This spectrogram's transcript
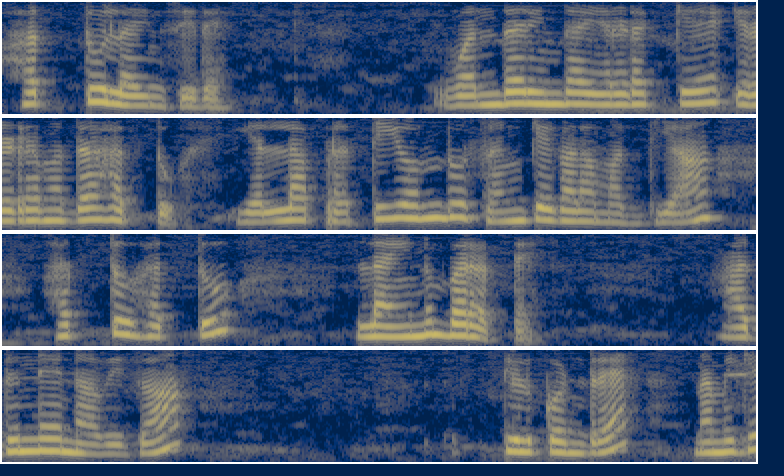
ಹತ್ತು ಲೈನ್ಸ್ ಇದೆ. ಒಂದರಿಂದ ಎರಡಕ್ಕೆ ಎರಡರ ಮಧ್ಯ ಹತ್ತು. ಎಲ್ಲ ಪ್ರತಿಯೊಂದು ಸಂಖ್ಯೆಗಳ ಮಧ್ಯ ಹತ್ತು ಹತ್ತು ಲೈನ್ ಬರುತ್ತೆ. ಅದನ್ನೇ ನಾವೀಗ ತಿಳ್ಕೊಂಡ್ರೆ ನಮಗೆ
